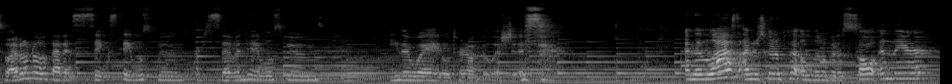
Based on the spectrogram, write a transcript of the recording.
so I don't know if that is six tablespoons or seven tablespoons. Either way, it'll turn out delicious. and then last, I'm just gonna put a little bit of salt in there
